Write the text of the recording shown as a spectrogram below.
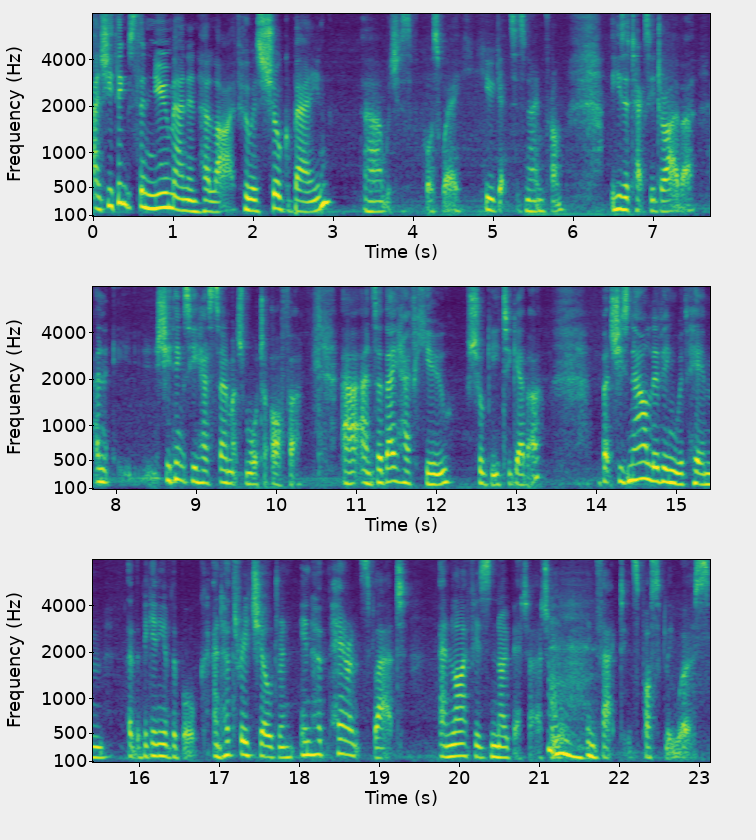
And she thinks the new man in her life, who is Shug Bain, uh, which is, of course, where Hugh gets his name from, he's a taxi driver. And she thinks he has so much more to offer. Uh, and so they have Hugh, Shuggie, together. But she's now living with him at the beginning of the book and her three children in her parents' flat, and life is no better at all. In fact, it's possibly worse.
